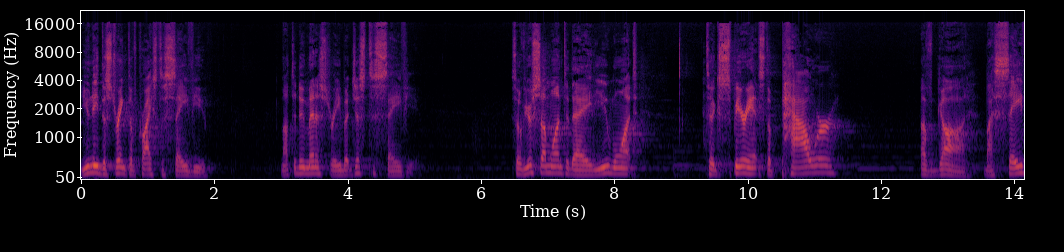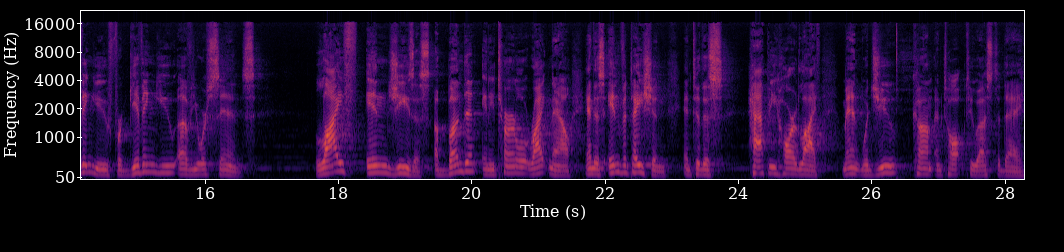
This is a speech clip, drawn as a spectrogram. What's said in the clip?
you need the strength of Christ to save you. Not to do ministry, but just to save you. So if you're someone today, you want to experience the power of God by saving you, forgiving you of your sins. Life in Jesus, abundant and eternal right now, and this invitation into this happy, hard life. Man, would you come and talk to us today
